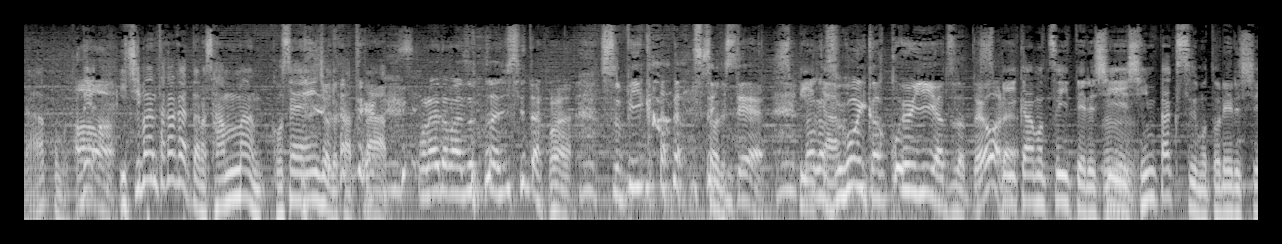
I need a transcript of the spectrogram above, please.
なと思って、で一番高かったのは3万5000円以上で買った。この間松尾さんしてたのはスピーカーがてなんかすごいかっこいいやつだったよあスピれーカーもついてるし、心拍数も取れるし、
